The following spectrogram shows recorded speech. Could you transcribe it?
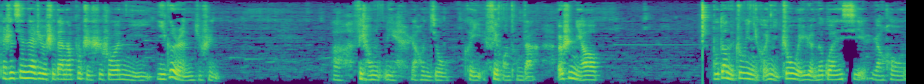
但是现在这个时代呢，不只是说你一个人就是啊，非常努力，然后你就可以飞黄腾达。而是你要不断的注意你和你周围人的关系，然后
